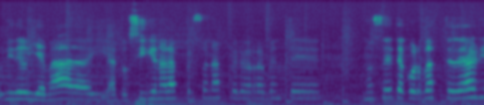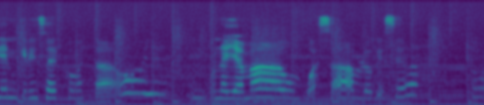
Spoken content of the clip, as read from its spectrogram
videollamada y atosiguen a las personas, pero de repente, no sé, te acordaste de alguien, querés saber cómo está, oye, un- una llamada, un WhatsApp, lo que sea, todo,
